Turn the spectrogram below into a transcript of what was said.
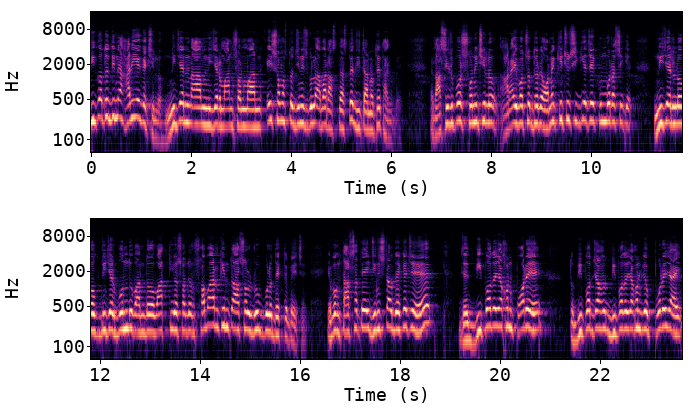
বিগত দিনে হারিয়ে গেছিল, নিজের নাম, নিজের মান সম্মান, এই সমস্ত জিনিসগুলো আবার আস্তে আস্তে রিটার্ন হতে থাকবে। রাশির উপর শনি ছিল, আড়াই বছর ধরে অনেক কিছু শিখিয়েছে কুম্ভ রাশিকে। নিজের লোক, নিজের বন্ধু বান্ধব আত্মীয় স্বজন, সবার কিন্তু আসল রূপগুলো দেখতে পেয়েছে। এবং তার সাথে এই জিনিসটাও দেখেছে যে বিপদে যখন পড়ে, তো বিপদ যখন বিপদে যখন কেউ পড়ে যায়,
